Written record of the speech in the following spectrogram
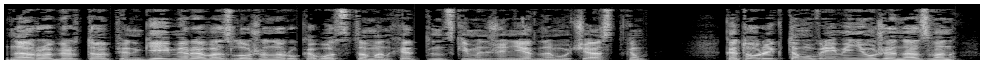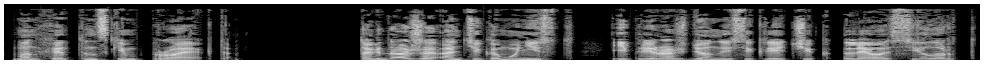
На Роберта Оппенгеймера возложено руководство Манхэттенским инженерным участком, который к тому времени уже назван Манхэттенским проектом. Тогда же антикоммунист и прирожденный секретчик Лео Силард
